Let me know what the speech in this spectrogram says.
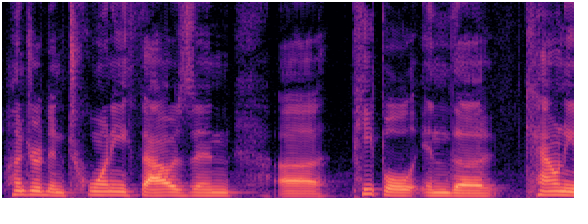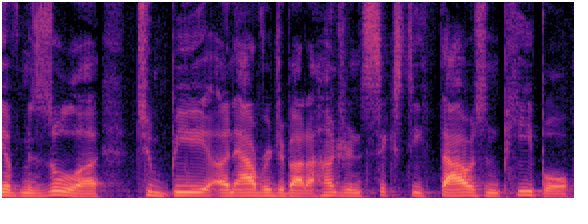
120,000 uh, people in the county of Missoula to be an average about 160,000 people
